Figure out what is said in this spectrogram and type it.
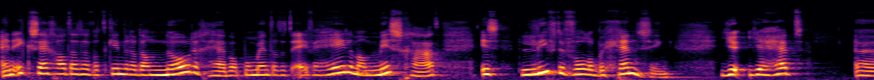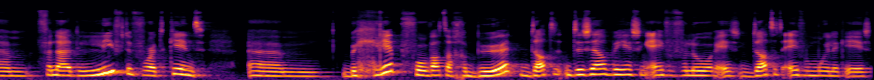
En ik zeg altijd dat wat kinderen dan nodig hebben op het moment dat het even helemaal misgaat, is liefdevolle begrenzing. Je, je hebt um, vanuit liefde voor het kind um, begrip voor wat er gebeurt. Dat de zelfbeheersing even verloren is. Dat het even moeilijk is.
